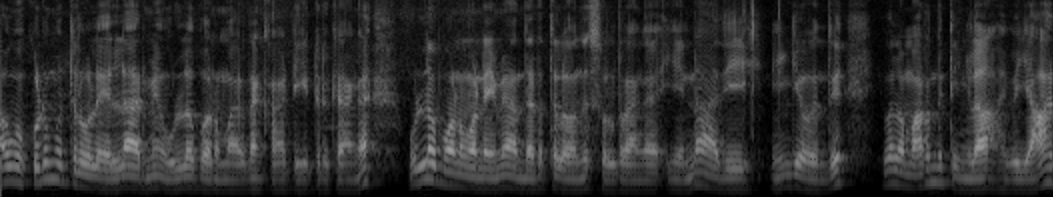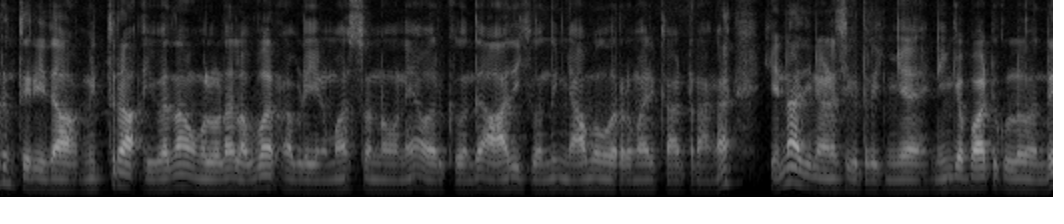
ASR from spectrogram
அவங்க குடும்பத்தில் உள்ள எல்லாருமே உள்ளே போகிற மாதிரி தான் காட்டிக்கிட்டு இருக்காங்க. உள்ளே போன உடனேயுமே அந்த இடத்துல வந்து சொல்கிறாங்க என்ன ஆதி நீங்கள் வந்து இவளை மறந்துட்டீங்களா? இவள் யாரும் தெரியுதா? மித்ரா இவ தான் உங்களோட லவ்வர் அப்படிங்கிற மாதிரி சொன்னோடனே அவருக்கு வந்து ஆதிக்கு வந்து ஞாபகம் வர்ற மாதிரி காட்டுறாங்க. என்ன ஆதி நினச்சிக்கிட்டு இருக்கீங்க? நீங்கள் பாட்டுக்குள்ளே வந்து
